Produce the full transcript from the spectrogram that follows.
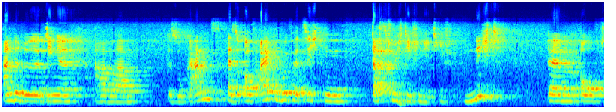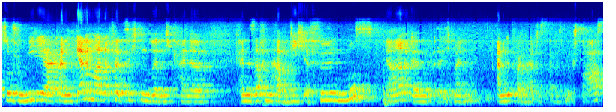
andere Dinge, aber so ganz, also auf Alkohol verzichten, das tue ich definitiv nicht. Ähm, auf Social Media kann ich gerne mal verzichten, wenn ich keine, keine Sachen habe, die ich erfüllen muss. Ja, ähm, ich meine, angefangen hat das alles mit Spaß,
